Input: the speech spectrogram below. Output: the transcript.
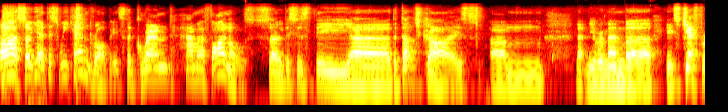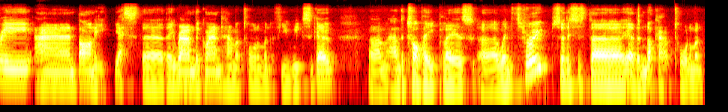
Uh, so yeah, this weekend, Rob, it's the Grand Hammer Finals. So this is the uh, the Dutch guys. Um, let me remember. It's Jeffrey and Barney. Yes, the, they ran the Grand Hammer tournament a few weeks ago, um, and the top eight players uh, went through. So this is the yeah the knockout tournament,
